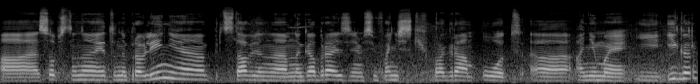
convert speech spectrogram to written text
А, собственно, это направление представлено многообразием симфонических программ от а, аниме и игр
